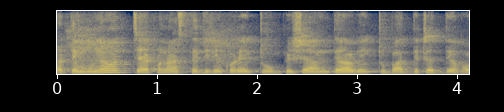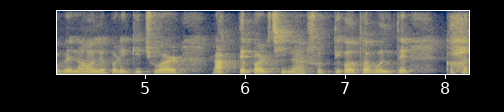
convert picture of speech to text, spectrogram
তাতে মনে হচ্ছে এখন আস্তে ধীরে করে একটু অভ্যেসে আনতে হবে, একটু বাদ্যে টাদ্যে হবে। না হলে পরে কিছু আর রাখতে পারছি না। সত্যি কথা বলতে, কার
